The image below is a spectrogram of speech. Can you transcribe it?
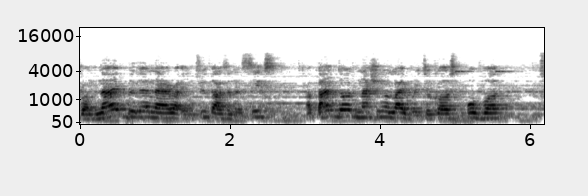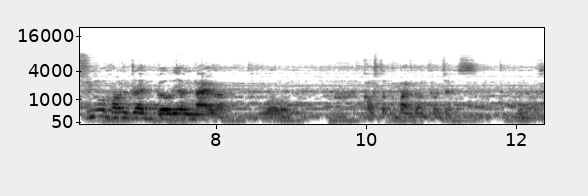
From 9 billion naira in 2006, abandoned National Library to cost over 200 billion naira. Whoa. Cost of abandoned projects. Who knows?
